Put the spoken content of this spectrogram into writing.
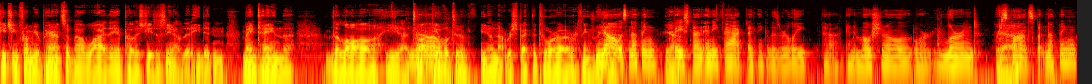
teaching from your parents about why they opposed Jesus. You know that he didn't maintain the the law. He uh, taught No. people to you know not respect the Torah or things like that? No, that. it's nothing Yeah. based on any fact. I think it was really uh, an emotional or learned response, but nothing,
